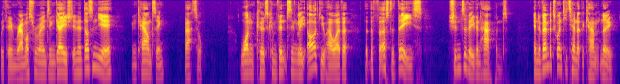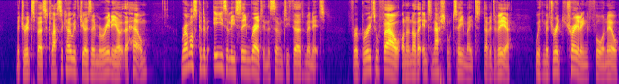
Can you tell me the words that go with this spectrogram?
with whom Ramos remains engaged in a dozen year, and counting, battle. One could convincingly argue, however, that the first of these shouldn't have even happened. In November 2010 at the Camp Nou, Madrid's first Clasico with Jose Mourinho at the helm, Ramos could have easily seen red in the 73rd minute for a brutal foul on another international teammate, David Villa, with Madrid trailing 4 0.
